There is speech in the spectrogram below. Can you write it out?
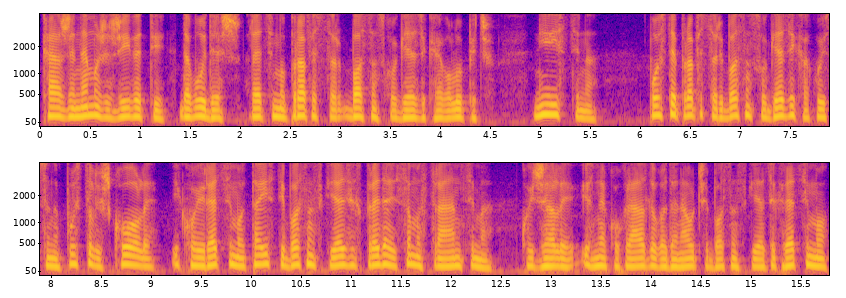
Kaže, ne može živjeti da budeš, recimo, profesor bosanskog jezika, evo Lupiću. Nije istina. Postoje profesori bosanskog jezika koji su napustili škole i koji, recimo, taj isti bosanski jezik predaju samo strancima koji žele iz nekog razloga da nauče bosanski jezik. Recimo,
